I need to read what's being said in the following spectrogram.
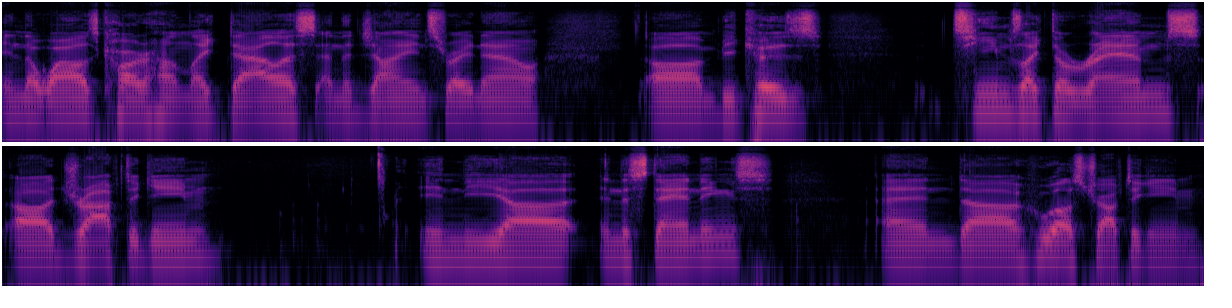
in the wild card hunt, like Dallas and the Giants right now, um, because teams like the Rams uh, dropped a game in the uh, in the standings, and uh, who else dropped a game?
